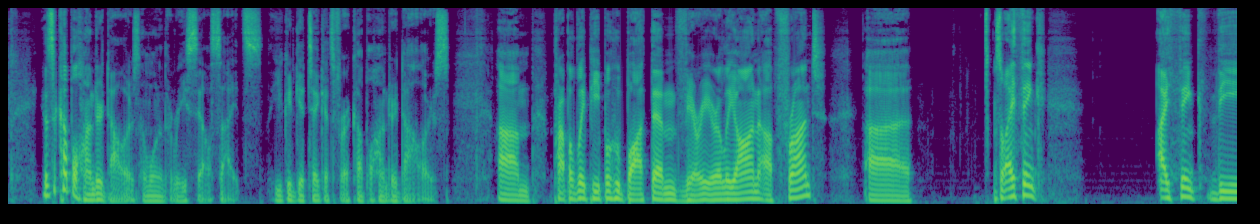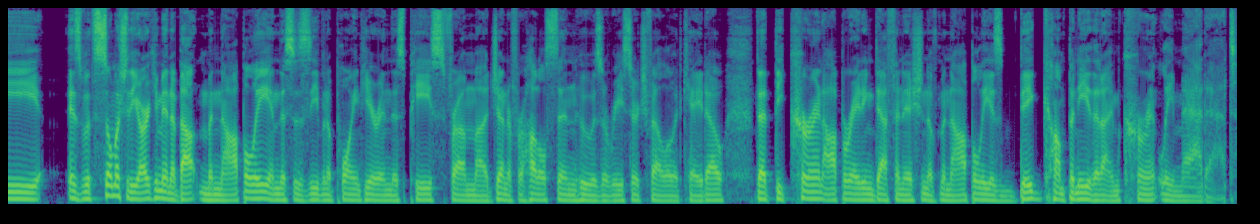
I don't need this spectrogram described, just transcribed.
It was a couple hundred dollars on one of the resale sites. You could get tickets for a couple hundred dollars. Um, probably people who bought them very early on up front. Uh, so I think, I think the is with so much of the argument about monopoly, and this is even a point here in this piece from uh, Jennifer Huddleston, who is a research fellow at Cato, that the current operating definition of monopoly is big company that I'm currently mad at.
